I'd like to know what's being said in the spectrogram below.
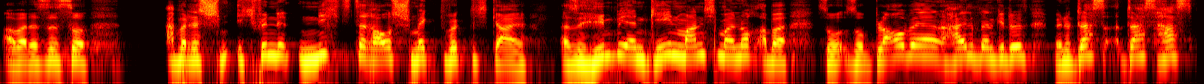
Aber das ist so, aber das, ich finde, nichts daraus schmeckt wirklich geil. Also Himbeeren gehen manchmal noch, aber so, so Blaubeeren, Heidelbeeren, Gedöns, wenn du das, das hast,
